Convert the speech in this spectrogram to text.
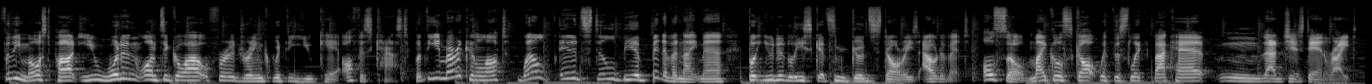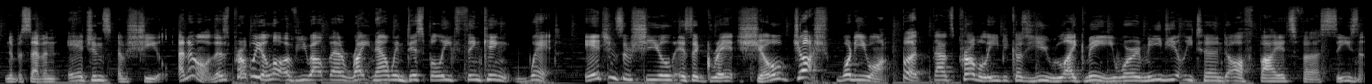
For the most part, you wouldn't want to go out for a drink with the UK Office cast, but the American lot, well, it'd still be a bit of a nightmare, but you'd at least get some good stories out of it. Also, Michael Scott with the slicked back hair, mm, that just ain't right. Number 7, Agents of S.H.I.E.L.D. I know, there's probably a lot of you out there right now in disbelief thinking, wait, Agents of S.H.I.E.L.D. is a great show. Josh, what do you want? But that's probably because you, like me, were immediately turned off by its first season.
